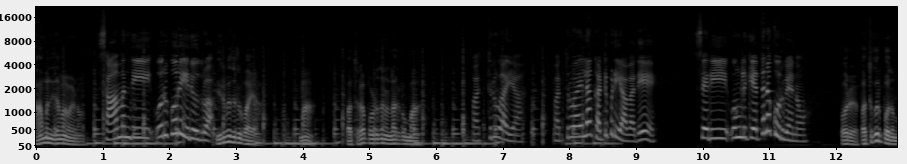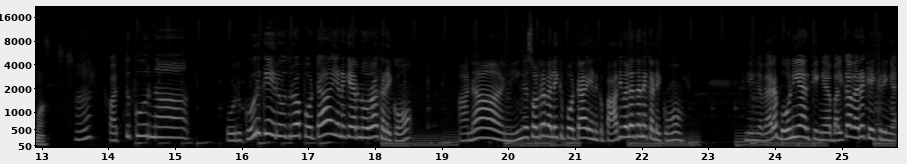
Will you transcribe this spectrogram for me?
சாமந்தி தான் வேணும். சாமந்தி ஒரு கூறு இருபது ரூபா. இருபது ரூபாயா? அம்மா பத்து ரூபா போடுதான் நல்லா இருக்கும்மா. பத்து ரூபாயா? பத்து ரூபாயெல்லாம் கட்டுப்படி ஆகாதே சரி உங்களுக்கு எத்தனை கூறு வேணும்? ஒரு பத்து கூர் போதுமா பத்து கூறுனா ஒரு கூறுக்கு இருபது ரூபா போட்டா எனக்கு இரநூறுவா கிடைக்கும். ஆனா நீங்க சொல்ற விலைக்கு போட்டா எனக்கு பாதி விலை தானே கிடைக்கும். நீங்க வேற போனியா இருக்கீங்க பல்கா வேற கேக்குறீங்க.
